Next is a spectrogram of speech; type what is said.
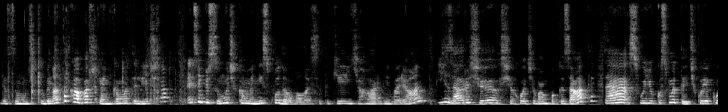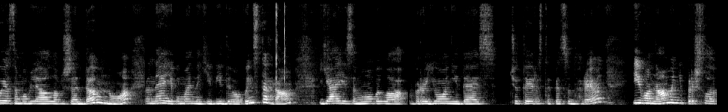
Для сумочки. Вона така важкенька, металічна. В принципі, сумочка мені сподобалася. Такий гарний варіант. І зараз що я ще хочу вам показати, це свою косметичку, яку я замовляла вже давно. Про неї у мене є відео в інстаграм. Я її замовила в районі десь 400-500 гривень. І вона мені прийшла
